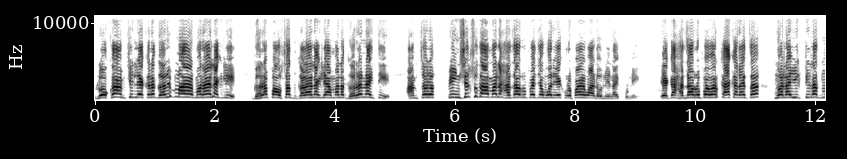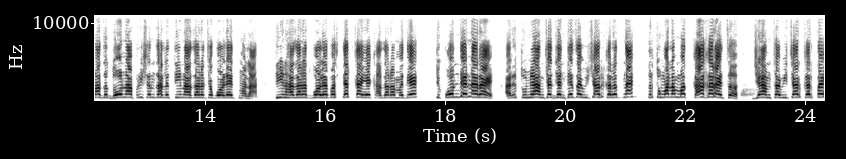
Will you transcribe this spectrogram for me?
लोक आमची लेकरं गरीब मरायला लागली. घर पावसात गळायला लागली. आम्हाला घर नाही ती. आमचं पेन्शन सुद्धा आम्हाला हजार रुपयाच्या वर एक रुपया वाढवली नाही कुणी. एका हजार रुपयावर काय करायचं? मला एकटीलाच माझं दोन ऑपरेशन झालं. तीन हजाराच्या गोळ्या आहेत मला. तीन हजारात गोळ्या बसतात का एक हजारामध्ये? ती कोण देणार आहे? अरे तुम्ही आमच्या जनतेचा विचार करत नाही तर तुम्हाला मत का करायचं? जे आमचा विचार करताय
